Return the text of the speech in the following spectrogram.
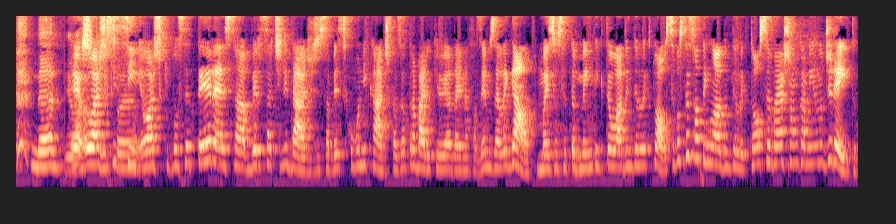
né? Eu, eu acho que, isso é- sim, eu acho que você ter essa versatilidade de saber se comunicar, de fazer o trabalho que eu e a Daina fazemos é legal, mas você também tem que ter o lado intelectual. Se você só tem o lado intelectual, você vai achar um caminho no direito,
